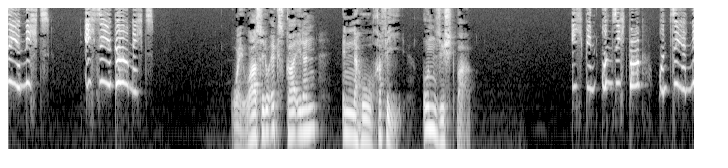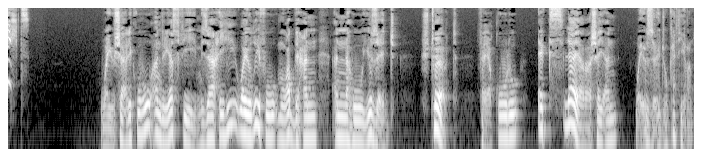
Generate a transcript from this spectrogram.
sehe nichts. Ich sehe gar nichts. ويواصل إكس قائلا إنه خفي. unsichtbar Ich bin unsichtbar und sehe nichts. ويشاركه أندرياس في مزاحه ويضيف موضحا أنه يزعج. stört فيقول إكس لا يرى شيئا ويزعج كثيرا.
